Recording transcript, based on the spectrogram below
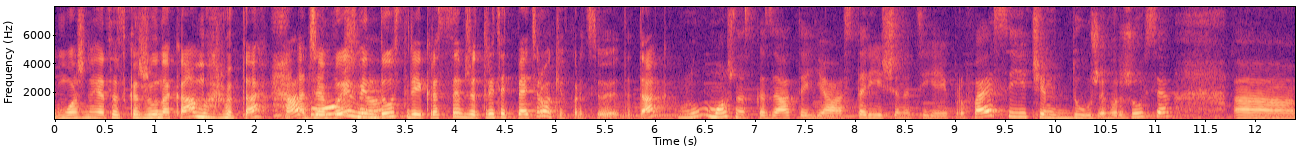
можна я це скажу на камеру, так? Так, Адже ви в індустрії краси вже 35 років працюєте, так? Ну, можна сказати, я старішина цієї професії, чим дуже горжуся. Е,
